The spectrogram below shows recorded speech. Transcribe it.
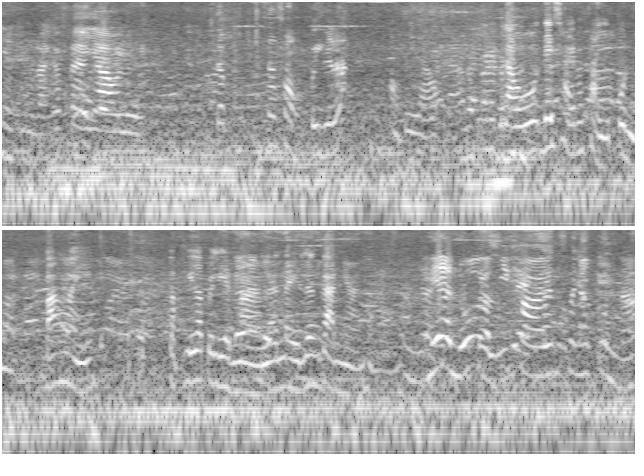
เนี่ยอยู่ร้านกาแฟยาวเลย จะจะสองปีละสองปีแล้ว แล้วได้ใช้ภาษาญี่ปุ่นบ้างไหม กับที่เราไปเรียนมาแล้วในเรื่องการงานของเราเนี่ยหนูกับลูกค้าคนญี่ปุ่นนะ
